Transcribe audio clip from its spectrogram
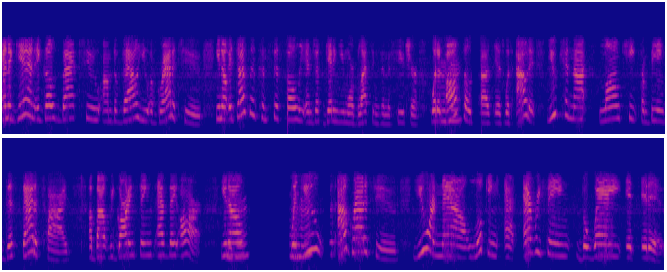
And again, it goes back to um, the value of gratitude. You know, it doesn't consist solely in just getting you more blessings in the future. What it Mhm. also does is without it, you cannot long keep from being dissatisfied about regarding things as they are. You know, Mhm. when Mhm. you without gratitude you are now looking at everything the way it it is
